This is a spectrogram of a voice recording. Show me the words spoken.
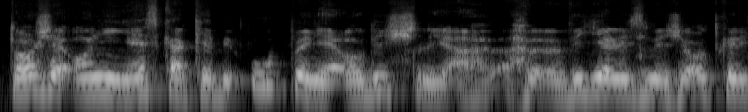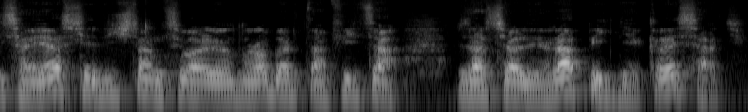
to, že oni dneska keby úplne odišli a videli sme, že odkedy sa jasne dištancovali od Roberta Fica, začali rapidne klesať,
